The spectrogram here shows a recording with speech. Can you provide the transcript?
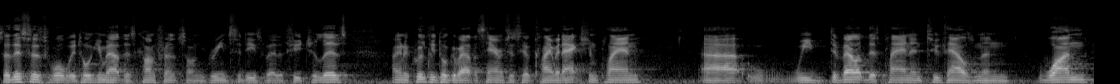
So this is what we're talking about. This conference on green cities, where the future lives. I'm going to quickly talk about the San Francisco Climate Action Plan. Uh, we developed this plan in 2001.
